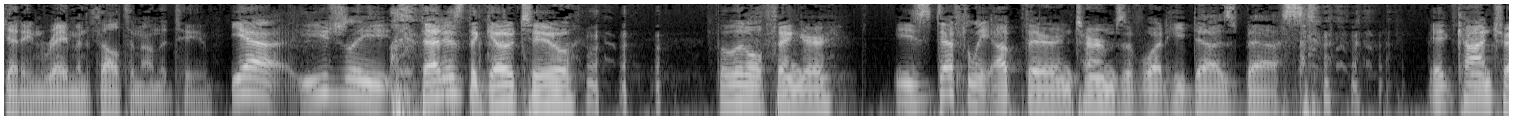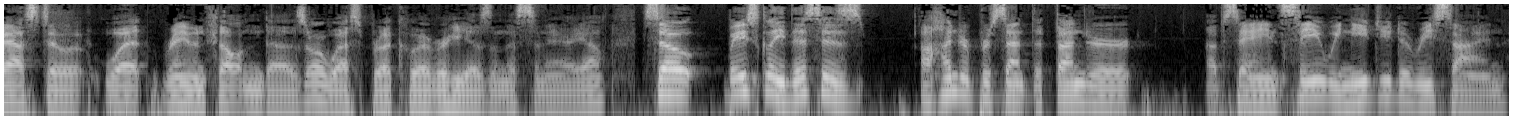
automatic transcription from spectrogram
getting Raymond Felton on the team? Yeah, usually that is the go-to. the Littlefinger. He's definitely up there in terms of what he does best. it contrasts to what Raymond Felton does, or Westbrook, whoever he is in this scenario. So basically, this is 100% the Thunder of saying, see, we need you to resign.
